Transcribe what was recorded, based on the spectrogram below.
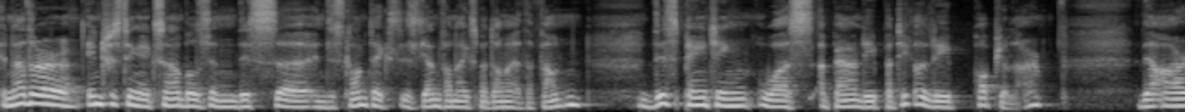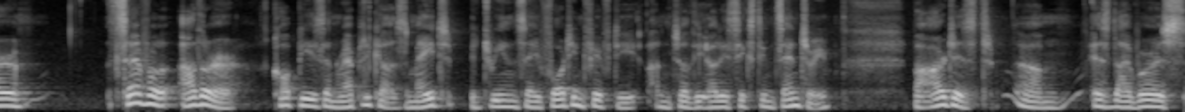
Another interesting examples in this uh, in this context is Jan van Eyck's Madonna at the Fountain. This painting was apparently particularly popular. There are several other copies and replicas made between, say, 1450 until the early 16th century by artists um, as diverse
